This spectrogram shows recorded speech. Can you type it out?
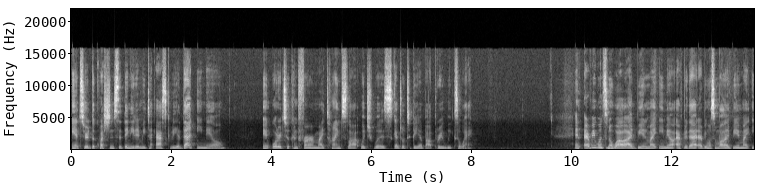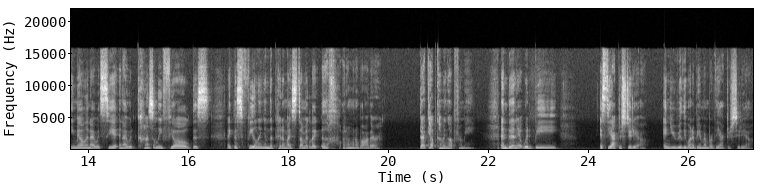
answered the questions that they needed me to ask via that email in order to confirm my time slot, which was scheduled to be about three weeks away. And every once in a while, I'd be in my email. After that, every once in a while, I'd be in my email and I would see it and I would constantly feel this, like this feeling in the pit of my stomach, like, ugh, I don't want to bother. That kept coming up for me. And then it would be, it's the actor studio and you really want to be a member of the actor studio.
